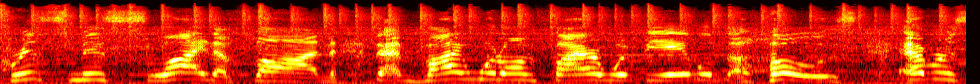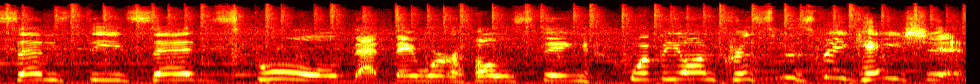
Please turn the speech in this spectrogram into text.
Christmas slide-a-thon that Vinewood on Fire would be able to host ever since the said school that they were hosting would be on Christmas vacation.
